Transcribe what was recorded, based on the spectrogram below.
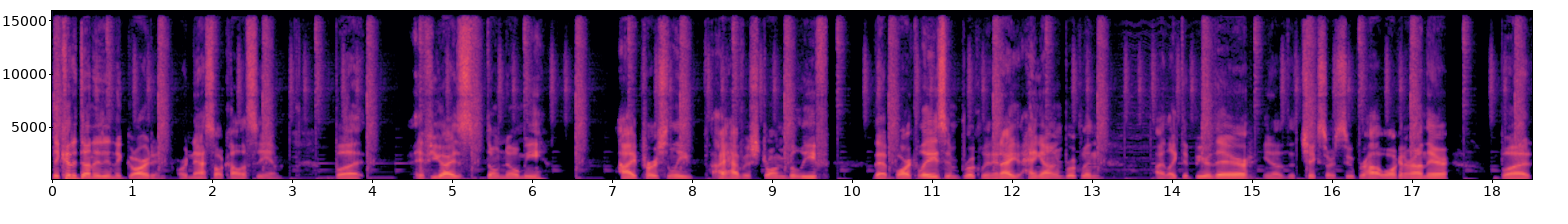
they could have done it in the Garden or Nassau Coliseum. But if you guys don't know me, I personally I have a strong belief that Barclays in Brooklyn, and I hang out in Brooklyn. I like the beer there. You know, the chicks are super hot walking around there. But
